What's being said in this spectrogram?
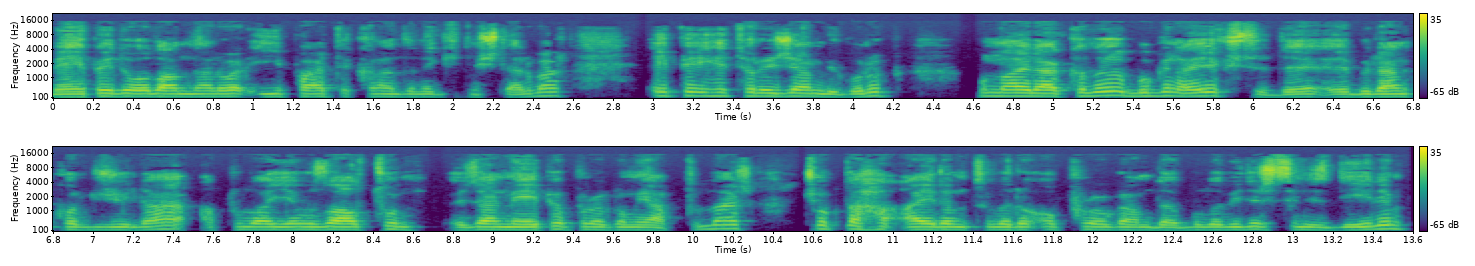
MHP'de olanlar var, İyi Parti kanadına gitmişler var. Epey heterojen bir grup. Bununla alakalı bugün ayaküstüde e, Bülent Korucu'yla Abdullah Yavuz Altun özel MHP programı yaptılar. Çok daha ayrıntıları o programda bulabilirsiniz diyelim.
